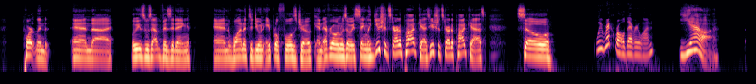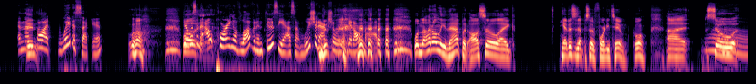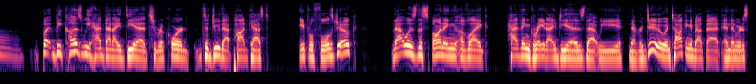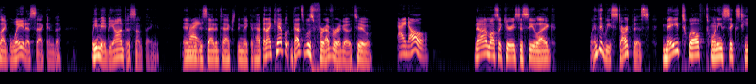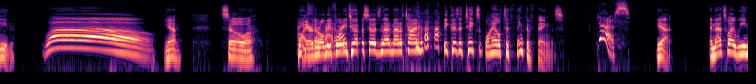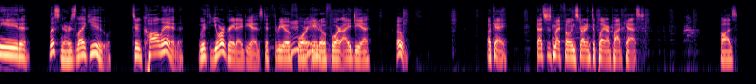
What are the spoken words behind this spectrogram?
Portland, and uh, Louise was out visiting and wanted to do an April Fool's joke, and everyone was always saying like, "You should start a podcast. You should start a podcast." So We rickrolled everyone yeah, and then And- thought, wait a second. well. There well, was an outpouring of love and enthusiasm. We should actually get on that. well, not only that, but also like, yeah, this is episode 42. Cool. Uh, so, but because we had that idea to record, to do that podcast, April Fool's joke, that was the spawning of like having great ideas that we never do and talking about that. And then we are just like, wait a second, we may be onto something. And we decided to actually make it happen. I can't, that was forever ago too. I know. Now I'm also curious to see like when did we start this? May 12th, 2016. Whoa. Yeah. So why I'm are there only 42 us. episodes in that amount of time? because it takes a while to think of things. Yes. Yeah. And that's why we need listeners like you to call in with your great ideas to 304 804 mm-hmm. idea. Oh. Okay. That's just my phone starting to play our podcast. Pause.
